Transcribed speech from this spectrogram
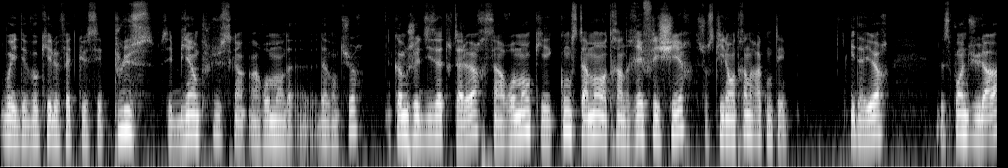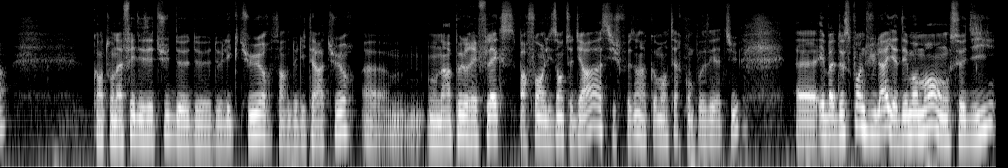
oui, d'évoquer le fait que c'est plus, c'est bien plus qu'un roman d'aventure comme je disais tout à l'heure, c'est un roman qui est constamment en train de réfléchir sur ce qu'il est en train de raconter. Et d'ailleurs, de ce point de vue-là, quand on a fait des études de, lecture, enfin de littérature, euh, on a un peu le réflexe, parfois en lisant, de se dire Ah, si je faisais un commentaire composé là-dessus. Euh, et bah, de ce point de vue-là, il y a des moments où on se dit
